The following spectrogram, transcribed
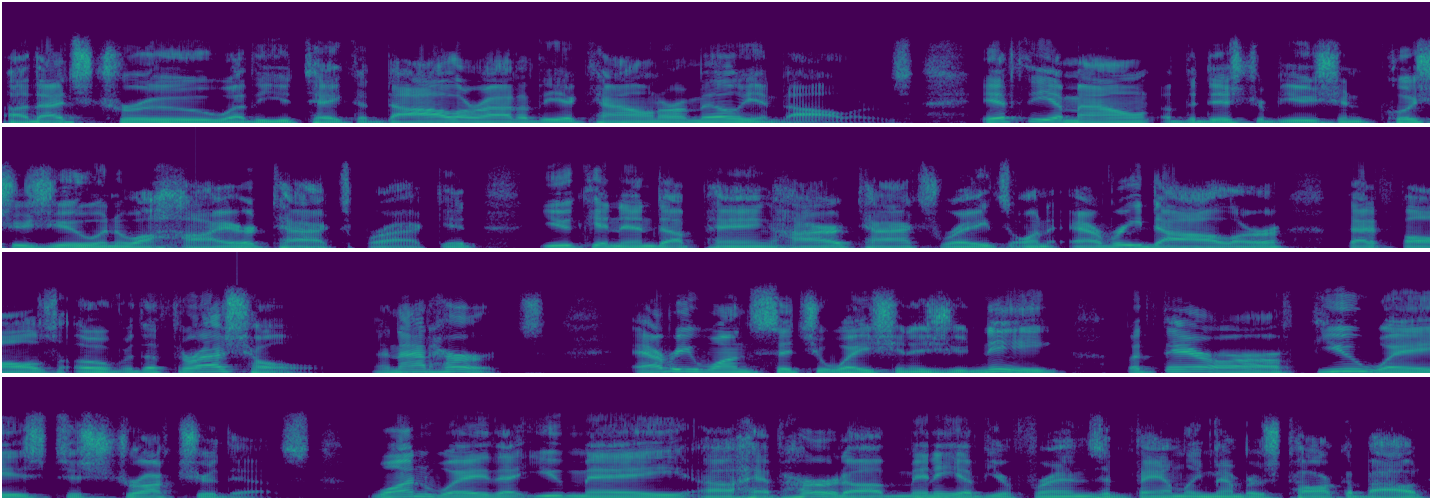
Uh, that's true whether you take a dollar out of the account or a million dollars. If the amount of the distribution pushes you into a higher tax bracket, you can end up paying higher tax rates on every dollar that falls over the threshold. And that hurts. Everyone's situation is unique, but there are a few ways to structure this. One way that you may uh, have heard of, many of your friends and family members talk about,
